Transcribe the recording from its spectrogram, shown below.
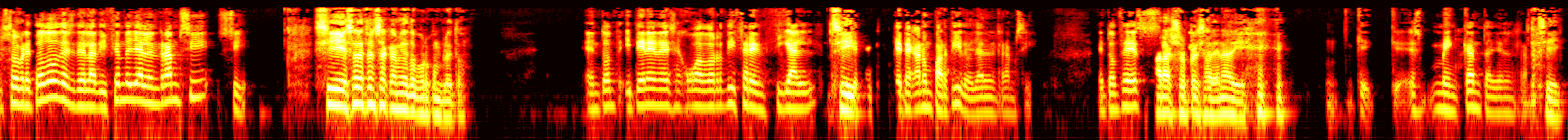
Sobre todo desde la adición de Jalen Ramsey, sí. Sí, esa defensa ha cambiado por completo. Entonces, y tienen ese jugador diferencial Sí, que te gana un partido, Jalen Ramsey. Entonces, para sorpresa de nadie. que- que es- me encanta Jalen Ramsey. Sí.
